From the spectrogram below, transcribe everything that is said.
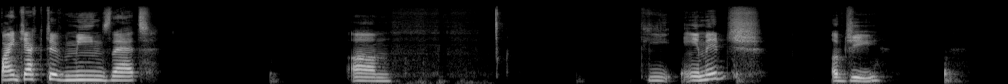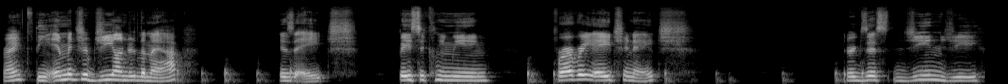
Bijective means that um, the image of G, right? The image of G under the map is H, basically meaning for every H in H, there exists G in G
